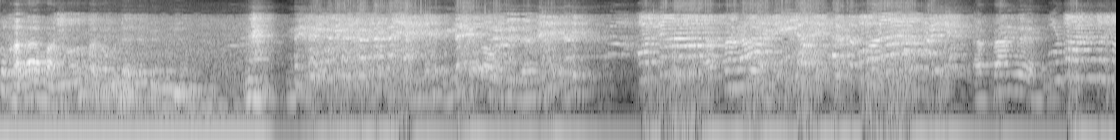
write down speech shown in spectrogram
Bu kadar basit. Onu da kabul edemiyorum hocam. Efendim. Burada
